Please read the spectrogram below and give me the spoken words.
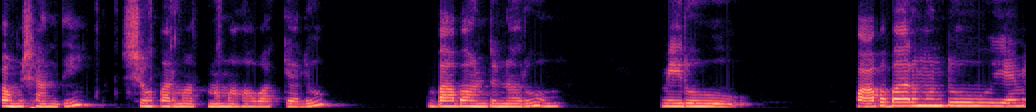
ఓం శాంతి. శివపరమాత్మ మహావాక్యాలు. బాబా అంటున్నారు మీరు పాపభారం అంటూ ఏమి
